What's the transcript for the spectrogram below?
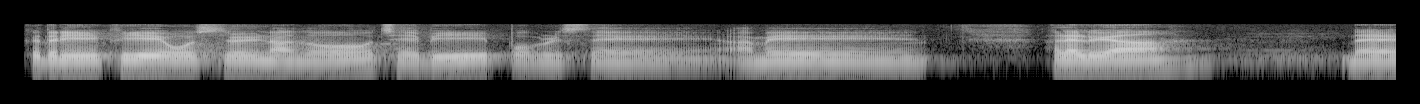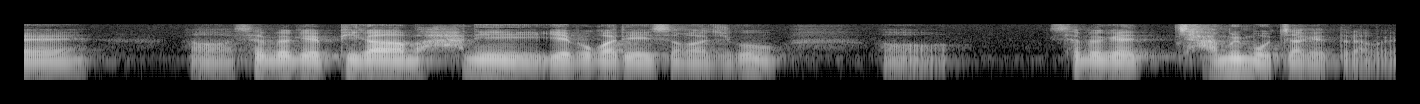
그들이 그의 옷을 나눠 제비 뽑을세. 아멘. 할렐루야. 네. 어, 새벽에 비가 많이 예보가 돼 있어가지고 어, 새벽에 잠을 못 자겠더라고요.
